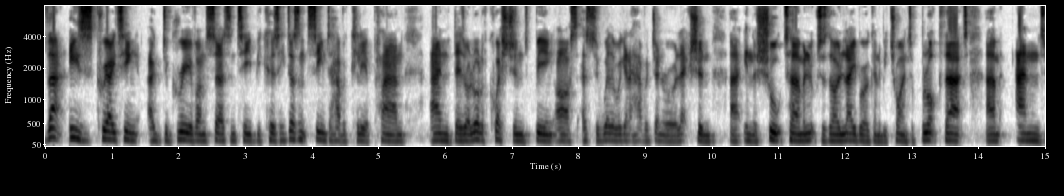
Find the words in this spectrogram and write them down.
That is creating a degree of uncertainty because he doesn't seem to have a clear plan and there's a lot of questions being asked as to whether we're going to have a general election uh, in the short term. It looks as though Labour are going to be trying to block that. Um, and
